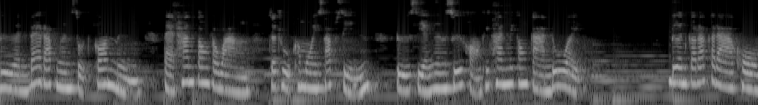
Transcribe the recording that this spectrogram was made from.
เดือนได้รับเงินสดก้อนหนึ่ง แต่ท่านต้องระวังจะถูกขโมยทรัพย์สิน หรือเสียเงินซื้อของที่ท่านไม่ต้องการด้วย เดือนกรกฎาคม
